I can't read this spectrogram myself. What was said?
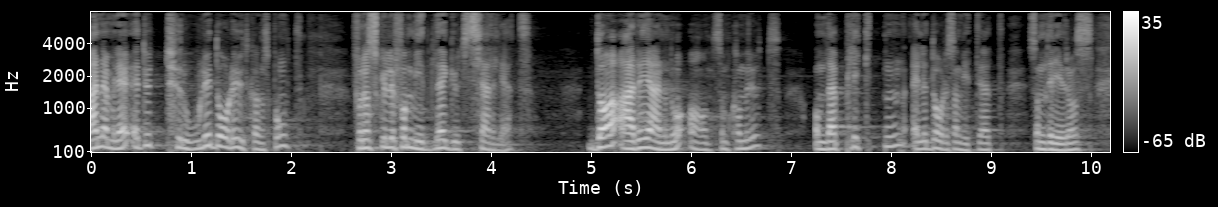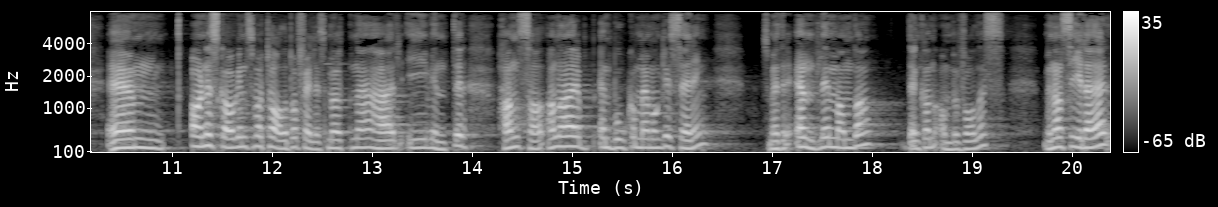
er nemlig et utrolig dårlig utgangspunkt for å skulle formidle Guds kjærlighet. Da er det gjerne noe annet som kommer ut. Om det er plikten eller dårlig samvittighet som driver oss. Um, Arne Skagen, som har tale på fellesmøtene her i vinter, han, sa, han har en bok om evangelisering som heter 'Endelig mandag'. Den kan anbefales. Men han sier det her,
